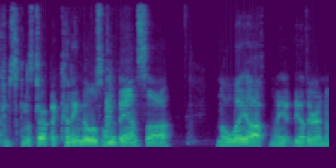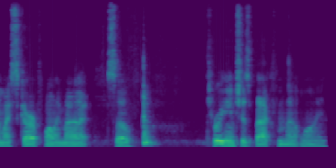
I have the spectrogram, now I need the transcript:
I'm just going to start by cutting those on the bandsaw and I'll lay off my, the other end of my scarf while I'm at it. So three inches back from that line.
